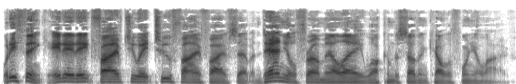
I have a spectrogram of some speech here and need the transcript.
What do you think? 888 528 2557. Daniel from LA, welcome to Southern California Live.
